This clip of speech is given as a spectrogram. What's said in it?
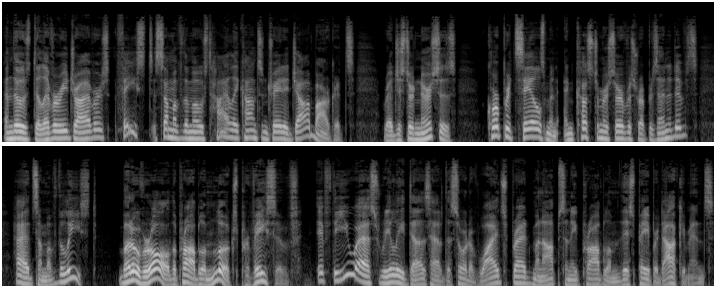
and those delivery drivers faced some of the most highly concentrated job markets. Registered nurses, corporate salesmen, and customer service representatives had some of the least. But overall, the problem looks pervasive. If the U.S. really does have the sort of widespread monopsony problem this paper documents,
